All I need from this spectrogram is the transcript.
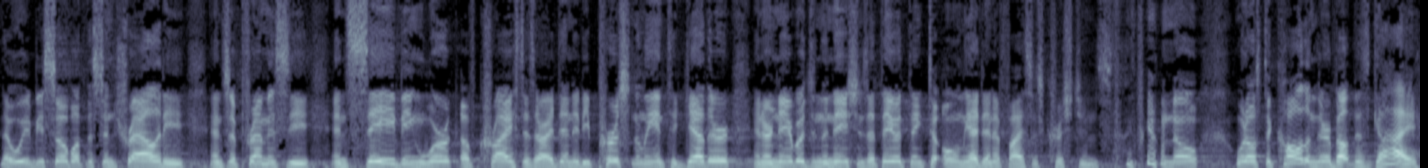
that we'd be so about the centrality and supremacy and saving work of Christ as our identity personally and together in our neighborhoods and the nations that they would think to only identify us as Christians. we don't know what else to call them. They're about this guy.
